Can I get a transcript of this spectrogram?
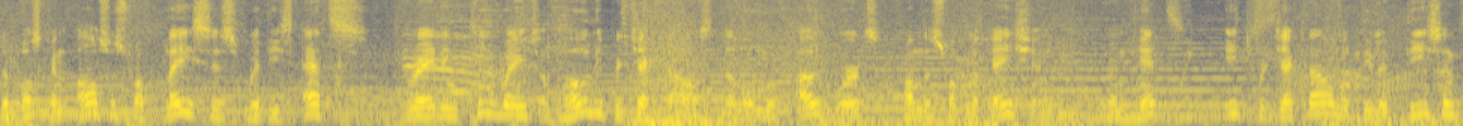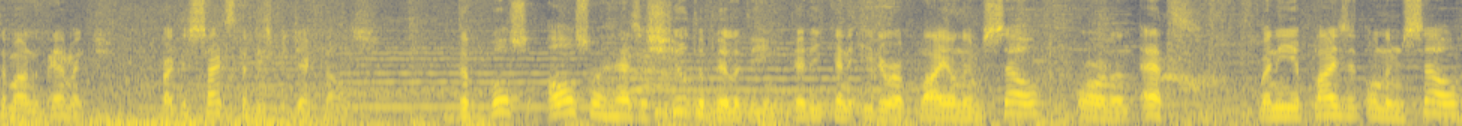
the boss can also swap places with these adds, creating two waves of holy projectiles that will move outwards from the swap location. When hit, each projectile will deal a decent amount of damage. Try to these projectiles. The boss also has a shield ability that he can either apply on himself or on an add. When he applies it on himself,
